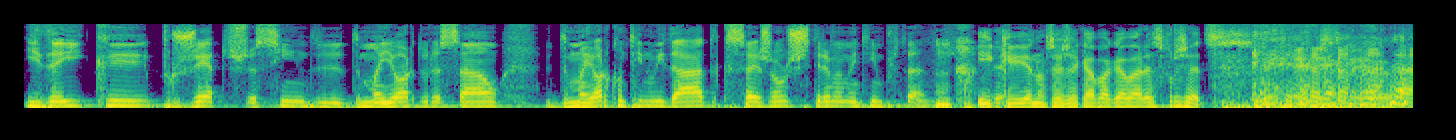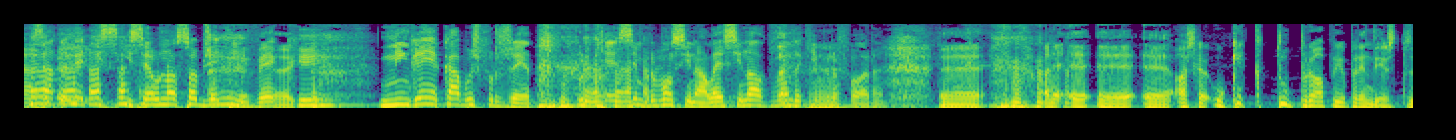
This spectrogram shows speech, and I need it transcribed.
e daí que projetos assim de, de maior duração, de maior continuidade que sejam extremamente importantes. E que eu não seja capaz de acabar esse projeto. Exatamente, isso, isso é o nosso objetivo, é que ninguém acaba os projetos, porque é sempre bom sinal, é sinal que vão daqui para fora. Uh, olha, uh, uh, Oscar, o que é que tu próprio aprendeste?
